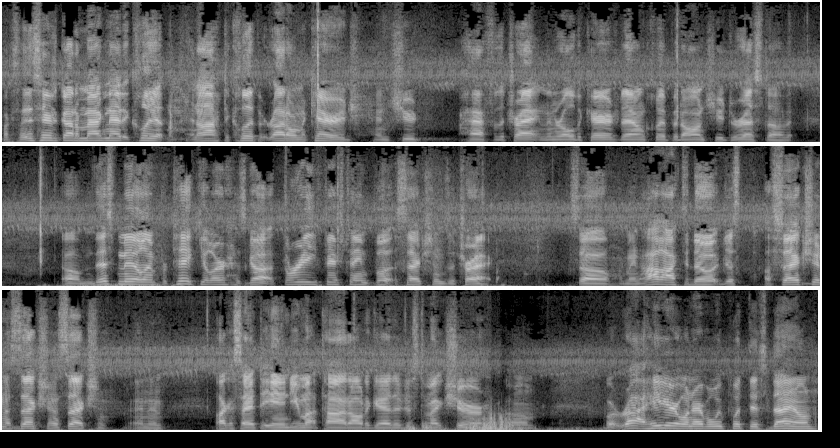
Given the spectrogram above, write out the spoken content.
like I said, this here's got a magnetic clip, and I have to clip it right on the carriage and shoot half of the track and then roll the carriage down, clip it on, shoot the rest of it. Um, this mill in particular has got three 15 foot sections of track. So, I mean, I like to do it just a section, a section, a section. And then, like I say, at the end, you might tie it all together just to make sure. Um, but right here, whenever we put this down,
